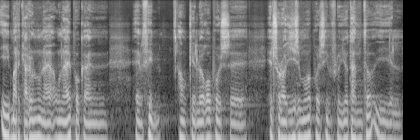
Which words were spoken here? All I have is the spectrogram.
y marcaron una, una época, en, en, fin, aunque luego pues, eh, el sorollismo pues, influyó tanto y, el,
